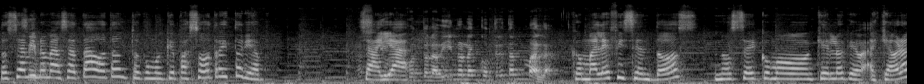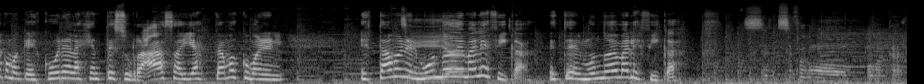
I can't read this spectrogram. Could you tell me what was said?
No sé, a mí Sí, no po. me hace atado tanto, como que pasó otra historia. No O sea, sé, ya. Cuando la vi no la encontré tan mala. Con Maleficent 2, no sé cómo, qué es lo que va. Es que ahora como que descubre a la gente su raza, ya estamos como en el... Estamos en el mundo ya. de Maléfica. Este es el mundo de Maléfica. Se, se fue como un poco al carajo.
